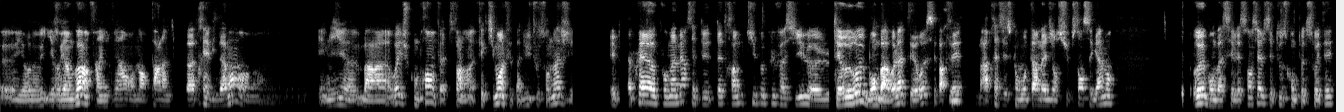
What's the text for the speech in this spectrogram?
euh, il, revient me voir, enfin, il revient, on en reparle un petit peu après, évidemment. Et il me dit, bah ouais, je comprends en fait. Enfin, effectivement, elle fait pas du tout son âge. Et puis après, euh, pour ma mère, c'était peut-être un petit peu plus facile. Euh, t'es heureux Bon, bah voilà, t'es heureux, c'est parfait. Bah, après, c'est ce que mon père m'a dit en substance également. T'es heureux, bon, bah c'est l'essentiel, c'est tout ce qu'on peut te souhaiter.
